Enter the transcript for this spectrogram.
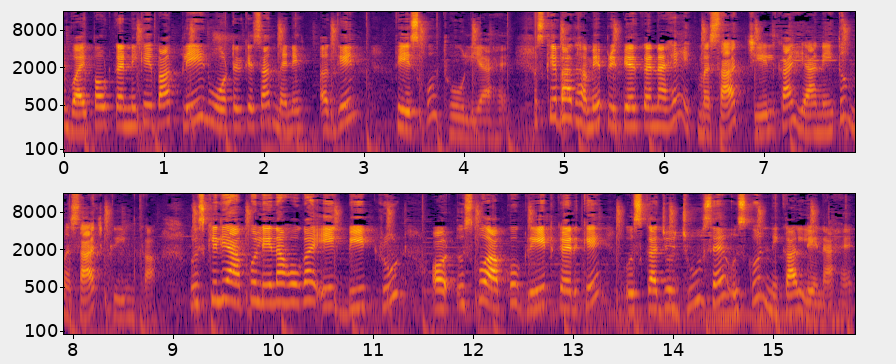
वाइप आउट करने के बाद प्लेन वाटर के साथ मैंने अगेन फेस को धो लिया है। उसके बाद हमें प्रिपेयर करना है एक मसाज जेल का या नहीं तो मसाज क्रीम का। उसके लिए आपको लेना होगा एक बीट रूट और उसको आपको ग्रेट करके उसका जो जूस है उसको निकाल लेना है।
